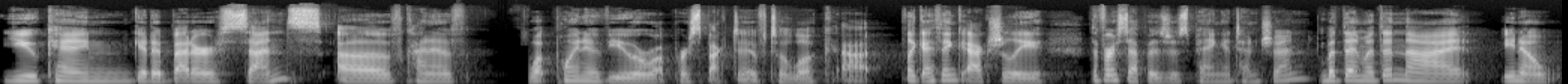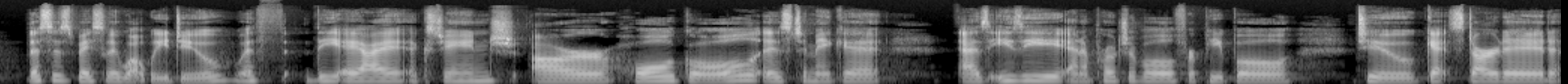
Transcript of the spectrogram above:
you can get a better sense of kind of what point of view or what perspective to look at. Like, I think actually the first step is just paying attention. But then within that, you know, this is basically what we do with the AI exchange. Our whole goal is to make it as easy and approachable for people to get started,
